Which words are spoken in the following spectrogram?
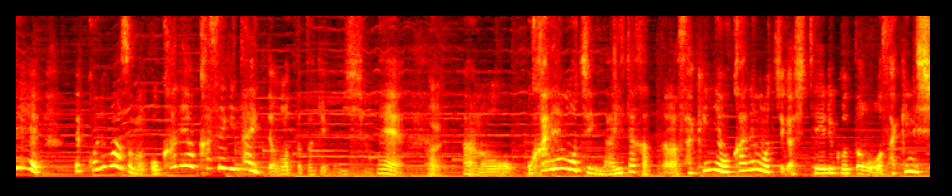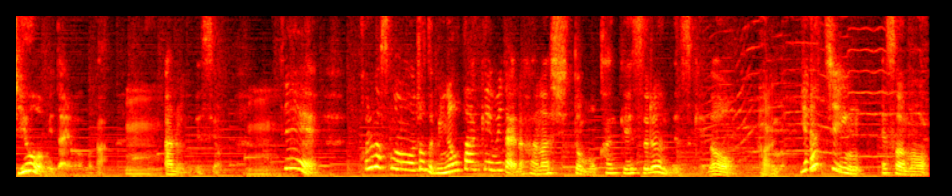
ででこれはそのお金を稼ぎたいって思った時も一緒で、はいあのお金持ちになりたかったら先にお金持ちがしていることを先にしようみたいなのがうん。あるんですよ。うん。でこれはそのちょっと身の丈みたいな話とも関係するんですけど、はい。家賃その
